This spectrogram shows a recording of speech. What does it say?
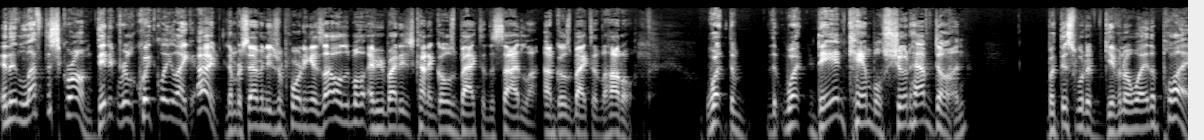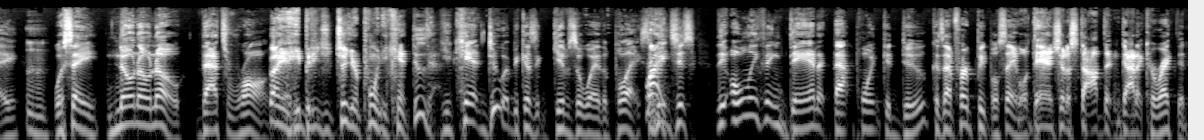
and then left the scrum did it real quickly like all right number 70 is reporting as eligible everybody just kind of goes back to the sideline uh, goes back to the huddle what the, the what Dan Campbell should have done, but this would have given away the play, was say no, no, no, that's wrong. But, he, but he- to your point, he can't do that. You can't do it because it gives away the play. So Right. just the only thing Dan at that point could do, because I've heard people say, well, Dan should have stopped it and got it corrected.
